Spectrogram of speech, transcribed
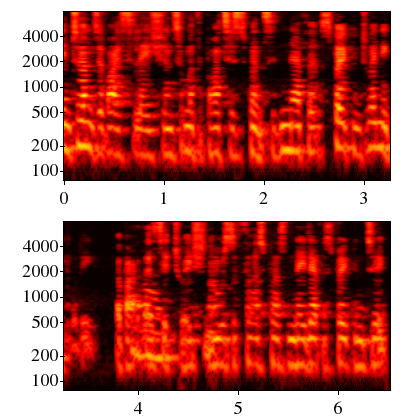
in terms of isolation, some of the participants had never spoken to anybody about their situation. I was the first person they'd ever spoken to.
